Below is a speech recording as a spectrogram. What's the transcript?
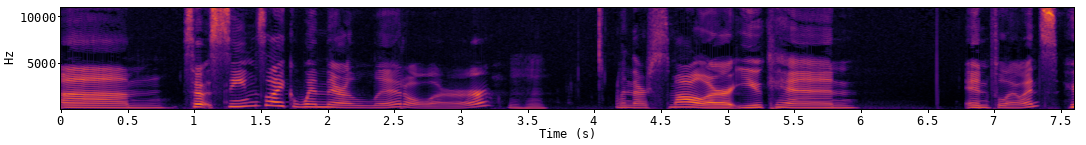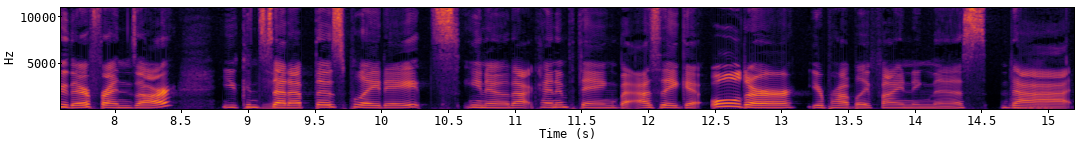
Um, so it seems like when they're littler, Mhm. when they're smaller, you can influence who their friends are. You can set up those play dates, you know, that kind of thing. But as they get older, you're probably finding this that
